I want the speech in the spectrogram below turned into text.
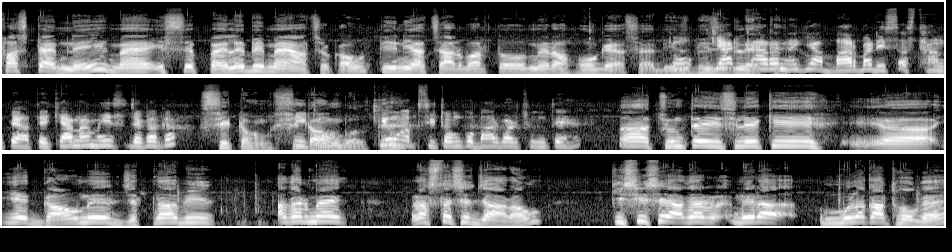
फ़र्स्ट टाइम नहीं मैं इससे पहले भी मैं आ चुका हूँ। तीन या चार बार तो मेरा हो गया शायद तो ये क्या कारण है कि आप बार बार इस स्थान पे आते हैं? क्या नाम है इस जगह का? सिटोंग सिटोंग बोलते क्यों हैं। आप सीटोंग को बार बार चुनते हैं? चुनते इसलिए कि ये गाँव में जितना भी, अगर मैं रास्ते से जा रहा हूँ, किसी से अगर मेरा मुलाकात हो गए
